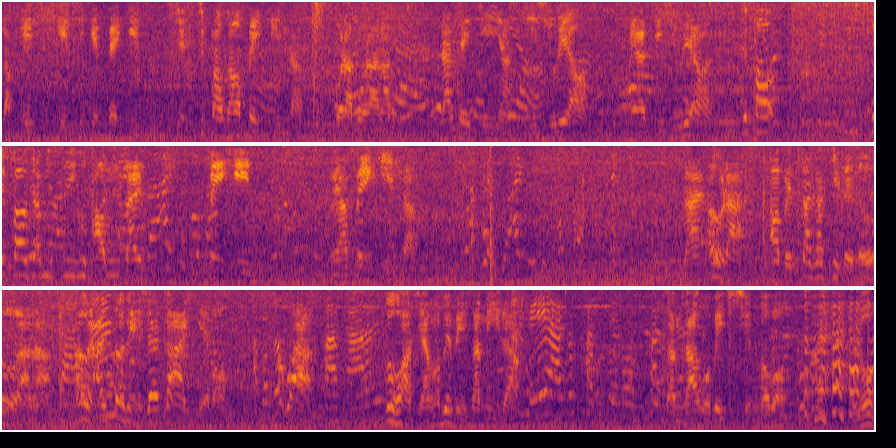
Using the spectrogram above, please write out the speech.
六斤、七斤、七斤、八斤，这这包装八斤啦。无啦无啦，咱咱提钱啊，钱收了啊，系啊，钱收了啊，这包。你包什么师傅头唔知？八斤，系啊，八斤啦。来好啦，后面大家进来就好啊啦。好啦，对面有啥介意的无？啊，搁花钱，我要卖什么啦？参差无买一千，好不？哦，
